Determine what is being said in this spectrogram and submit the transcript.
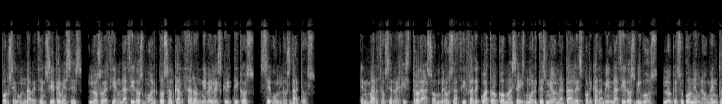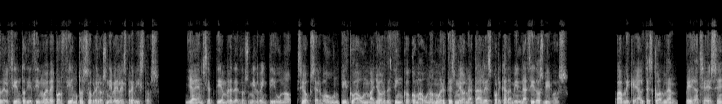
por segunda vez en siete meses, los recién nacidos muertos alcanzaron niveles críticos, según los datos. En marzo se registró la asombrosa cifra de 4,6 muertes neonatales por cada mil nacidos vivos, lo que supone un aumento del 119% sobre los niveles previstos. Ya en septiembre de 2021, se observó un pico aún mayor de 5,1 muertes neonatales por cada mil nacidos vivos. Public Health Scotland, PHS,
